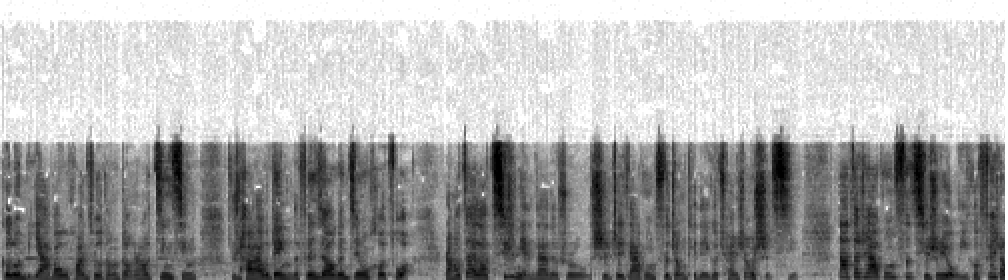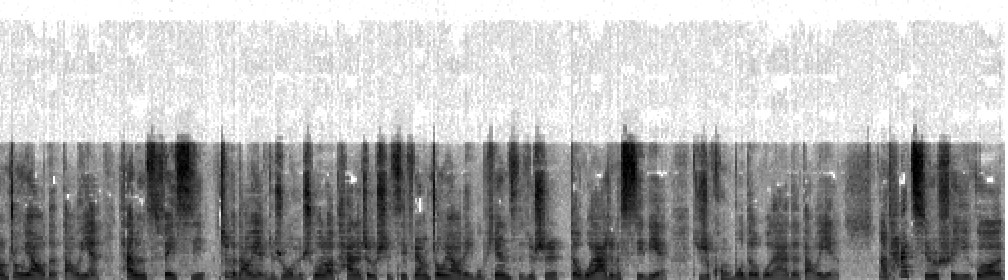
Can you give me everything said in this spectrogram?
哥伦比亚、包括环球等等，然后进行就是好莱坞电影的分销跟金融合作，然后再到七十年代的时候，是这家公司整体的一个全盛时期。那在这家公司其实有一个非常重要要的导演泰伦斯·费希，这个导演就是我们说了拍了这个时期非常重要的一部片子，就是德古拉这个系列，就是恐怖德古拉的导演。那他其实是一个。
